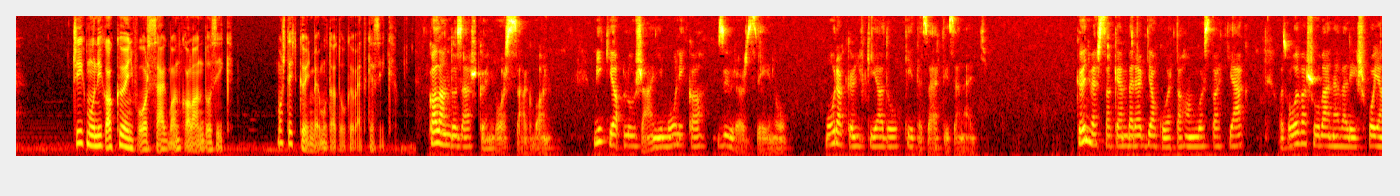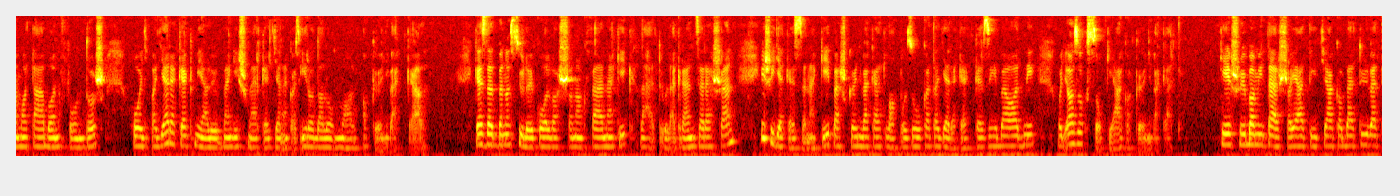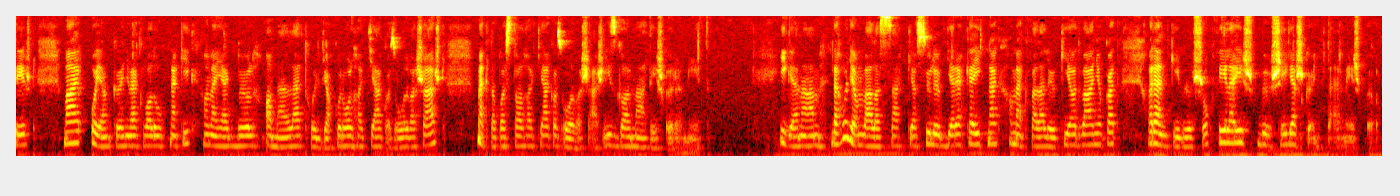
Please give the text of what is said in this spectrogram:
Csík Mónika könyvországban kalandozik. Most egy könyvbemutató következik. Kalandozás könyvországban. Mikja Luzsányi Mónika, Zűrös Zénó. Móra könyvkiadó 2011. Könyves szakemberek gyakorta hangoztatják, az olvasóvá nevelés folyamatában fontos, hogy a gyerekek mielőbb megismerkedjenek az irodalommal, a könyvekkel. Kezdetben a szülők olvassanak fel nekik, lehetőleg rendszeresen, és igyekezzenek képes könyveket, lapozókat a gyerekek kezébe adni, hogy azok szokják a könyveket. Később, amint elsajátítják a betűvetést, már olyan könyvek valók nekik, amelyekből amellett, hogy gyakorolhatják az olvasást, megtapasztalhatják az olvasás izgalmát és örömét. Igen ám, de hogyan válasszák ki a szülők gyerekeiknek a megfelelő kiadványokat a rendkívül sokféle és bőséges könyvtermésből?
